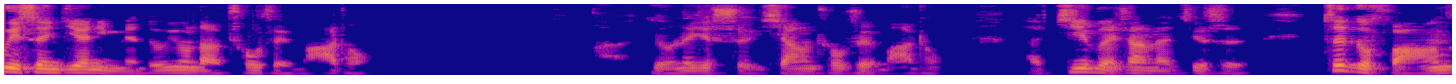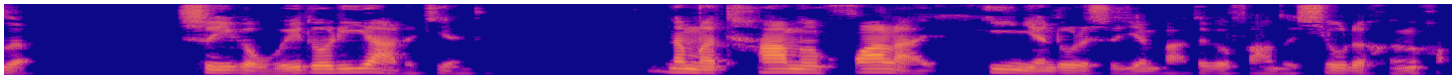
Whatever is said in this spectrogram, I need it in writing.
卫生间里面都用到抽水马桶有那些水箱抽水马桶。啊，基本上呢，就是这个房子是一个维多利亚的建筑。那么他们花了一年多的时间把这个房子修得很好。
